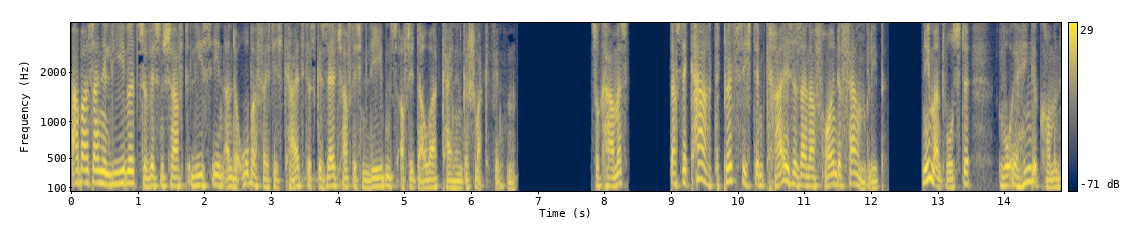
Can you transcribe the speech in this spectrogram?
aber seine Liebe zur Wissenschaft ließ ihn an der Oberflächlichkeit des gesellschaftlichen Lebens auf die Dauer keinen Geschmack finden. So kam es, dass Descartes plötzlich dem Kreise seiner Freunde fernblieb. Niemand wusste, wo er hingekommen,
